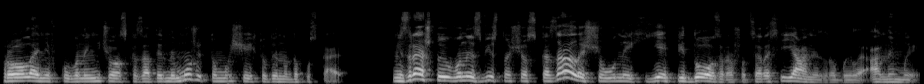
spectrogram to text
про Оленівку вони нічого сказати не можуть, тому що їх туди не допускають. І зрештою, вони, звісно, що сказали, що у них є підозра, що це росіяни зробили, а не ми.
